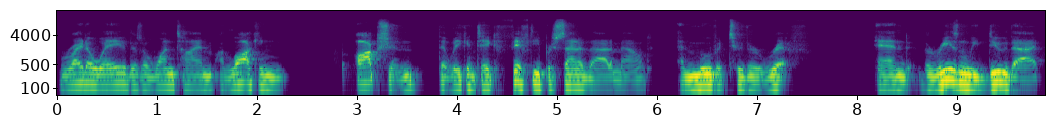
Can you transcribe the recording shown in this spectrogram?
right away there's a one-time unlocking option that we can take 50% of that amount and move it to their RRIF. And the reason we do that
